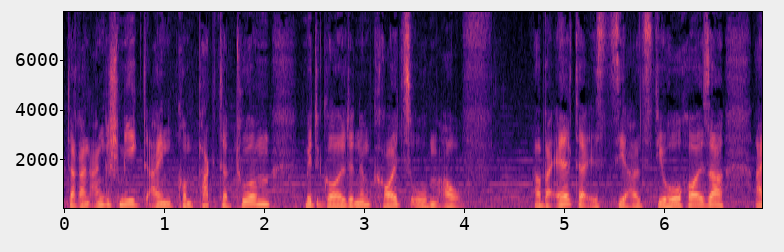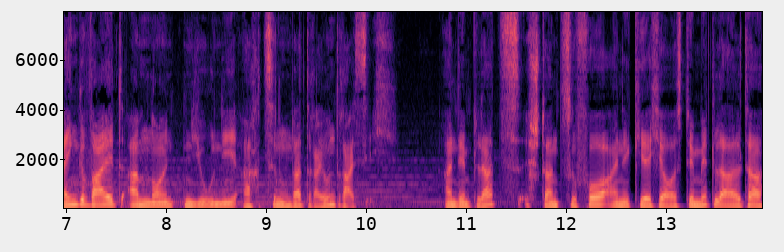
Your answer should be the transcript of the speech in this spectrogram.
Daran angeschmiegt ein kompakter Turm mit goldenem Kreuz oben auf. Aber älter ist sie als die Hochhäuser, eingeweiht am 9. Juni 1833. An dem Platz stand zuvor eine Kirche aus dem Mittelalter,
